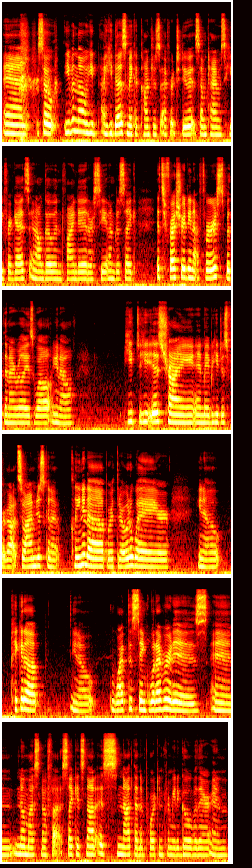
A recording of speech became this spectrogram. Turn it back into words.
And so, even though he he does make a conscious effort to do it, sometimes he forgets, and I'll go and find it or see it. I'm just like, it's frustrating at first, but then I realize, well, you know, he he is trying, and maybe he just forgot. So I'm just gonna clean it up or throw it away or, you know, pick it up, you know, wipe the sink, whatever it is, and no muss, no fuss. Like it's not it's not that important for me to go over there and,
